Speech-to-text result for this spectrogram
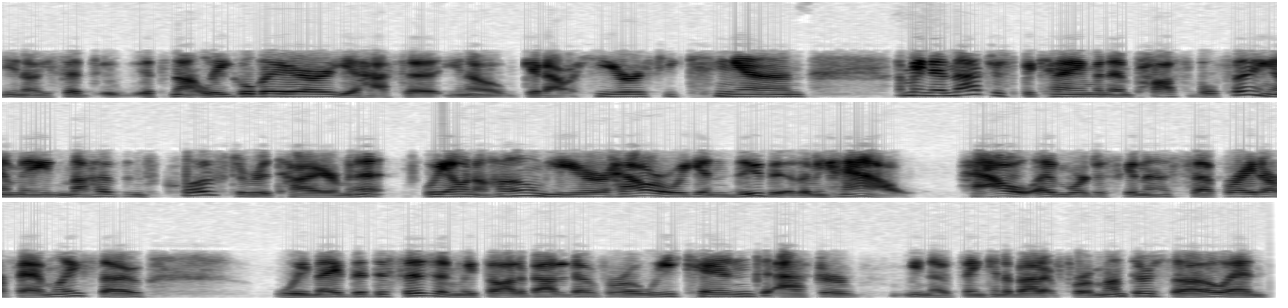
You know, he said, it's not legal there. You have to, you know, get out here if you can. I mean, and that just became an impossible thing. I mean, my husband's close to retirement. We own a home here. How are we going to do this? I mean, how? How? And we're just going to separate our family. So we made the decision. We thought about it over a weekend after, you know, thinking about it for a month or so. And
